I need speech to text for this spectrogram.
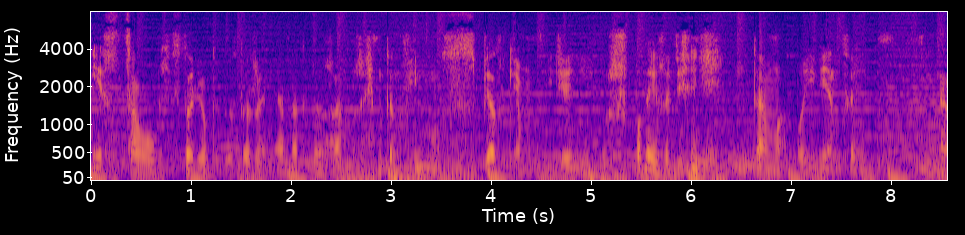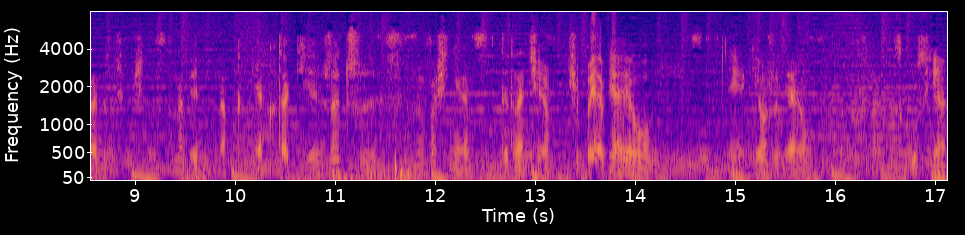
jest całą historią tego zdarzenia, dlatego że my żeśmy ten film z Piotrkiem widzieli już podejrzę 10 dni temu, albo i więcej. I nawet żeśmy się zastanawiali nad tym, jak takie rzeczy właśnie w internecie się pojawiają i jakie ożywiają różne dyskusje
